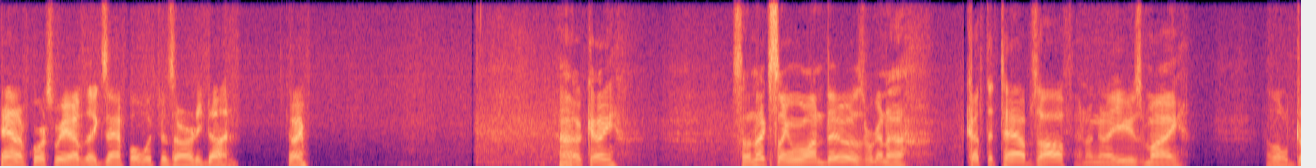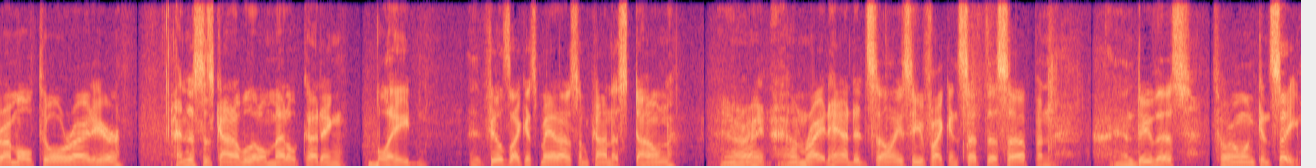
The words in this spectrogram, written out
And of course, we have the example, which is already done. Okay. Okay. So the next thing we want to do is we're going to cut the tabs off and I'm going to use my little Dremel tool right here. And this is kind of a little metal cutting blade. It feels like it's made out of some kind of stone. All right, I'm right-handed, so let me see if I can set this up and and do this so everyone can see.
